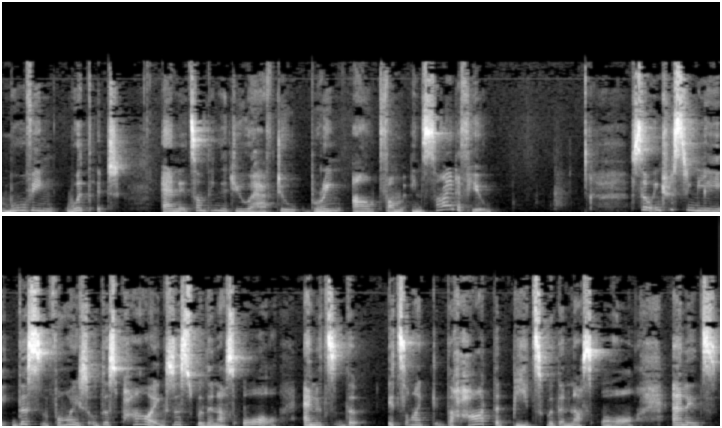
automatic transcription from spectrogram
moving with it. And it's something that you have to bring out from inside of you. So interestingly, this voice or this power exists within us all, and it's the it's like the heart that beats within us all and it's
